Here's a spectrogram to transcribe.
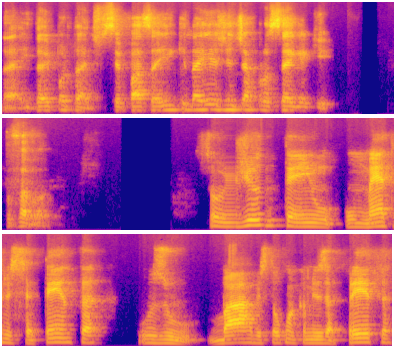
né? então é importante. Você faça aí, que daí a gente já prossegue aqui. Por favor. Sou Gil, tenho 1,70m, uso barba, estou com a camisa preta,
